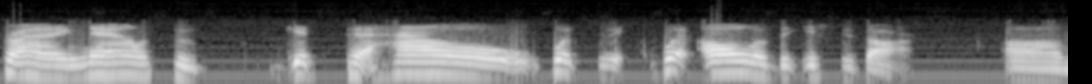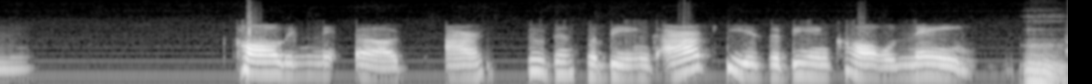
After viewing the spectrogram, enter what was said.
trying now to get to how what what all of the issues are. Um, calling uh, our students are being our kids are being called names. Mm.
